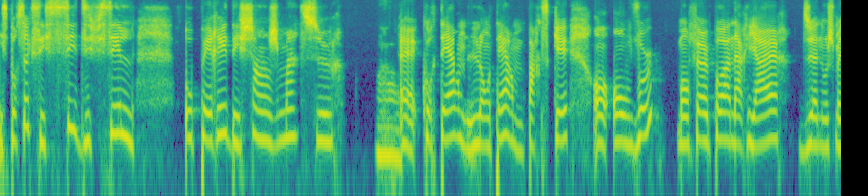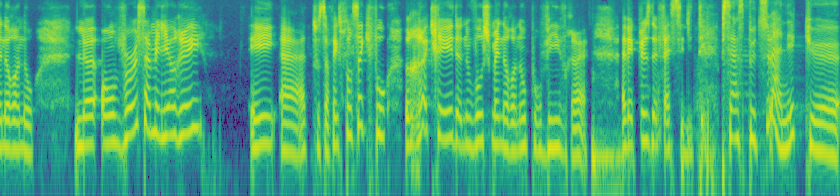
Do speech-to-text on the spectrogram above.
Et c'est pour ça que c'est si difficile opérer des changements sur euh, court terme, long terme, parce que on veut, mais on fait un pas en arrière à nos chemins neuronaux. on veut s'améliorer et euh, tout ça. c'est pour ça qu'il faut recréer de nouveaux chemins neuronaux pour vivre euh, avec plus de facilité. Puis ça se peut-tu, Annick, que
